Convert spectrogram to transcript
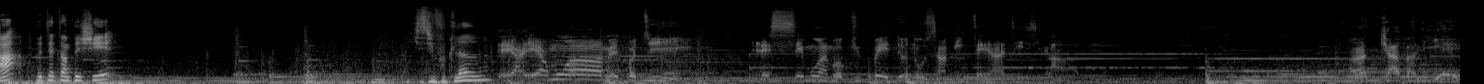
Ah Peut-être un péché Qu'est-ce qu'ils foutent là, eux? Derrière moi, mes petits Laissez-moi m'occuper de nos invités indésirables. Un cavalier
